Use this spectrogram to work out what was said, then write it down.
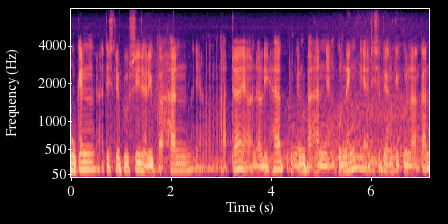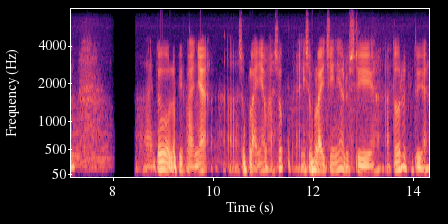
Mungkin distribusi dari bahan yang ada yang Anda lihat mungkin bahan yang kuning ya di situ yang digunakan Nah, itu lebih banyak uh, supply-nya masuk. Nah, ini supply chain-nya harus diatur gitu ya.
